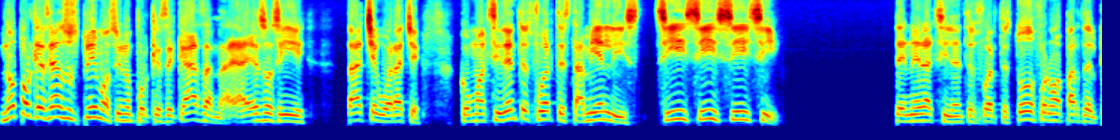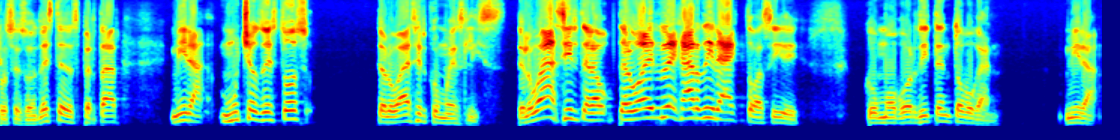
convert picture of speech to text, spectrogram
No porque sean sus primos, sino porque se casan. Eso sí, tache, guarache. Como accidentes fuertes también, Liz. Sí, sí, sí, sí. Tener accidentes fuertes. Todo forma parte del proceso, de este despertar Mira, muchos de estos, te lo voy a decir como es Liz. Te lo voy a decir, te lo, voy a dejar directo, así, como gordita en tobogán. Mira,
